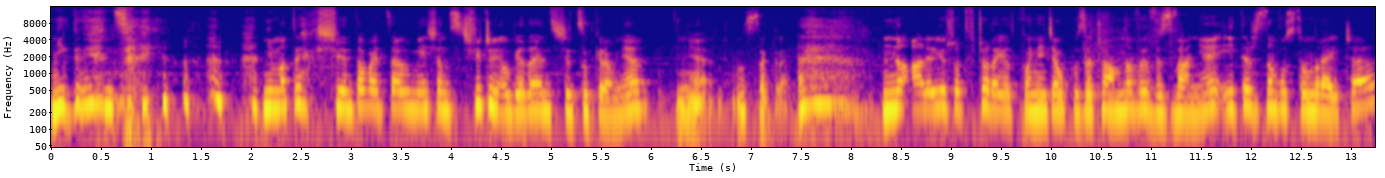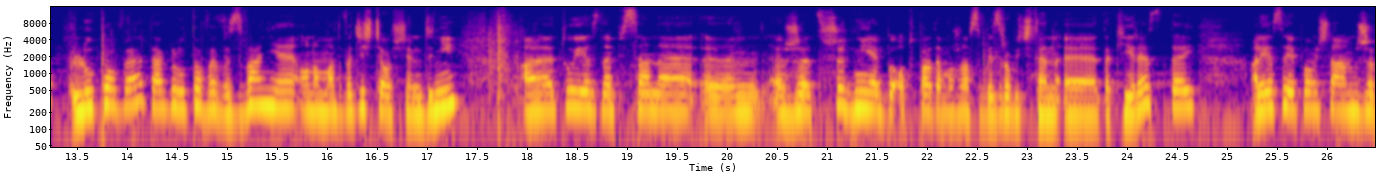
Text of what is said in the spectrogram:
Nigdy więcej. nie ma to jak świętować cały miesiąc ćwiczeń, obiadając się cukrem, nie? Nie, masakra. No ale już od wczoraj, od poniedziałku zaczęłam nowe wyzwanie i też znowu z tą Rachel. Lutowe, tak, lutowe wyzwanie. Ono ma 28 dni, ale tu jest napisane, że 3 dni jakby odpada, można sobie zrobić ten y, taki rest day. Ale ja sobie pomyślałam, że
